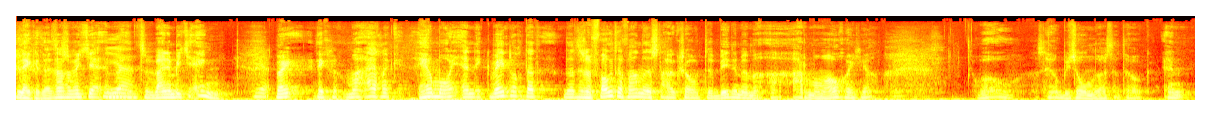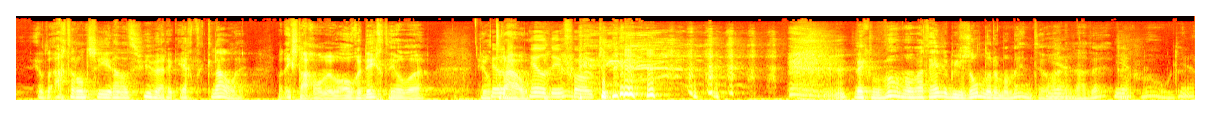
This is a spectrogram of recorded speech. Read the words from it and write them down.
leek het. Het was een beetje, Ja. het was bijna een beetje eng. Ja. Maar, maar eigenlijk heel mooi. En ik weet nog, dat, dat is een foto van. Dan sta ik zo te bidden met mijn arm omhoog, weet je wel. Wow, dat is heel bijzonder was dat ook. En op de achtergrond zie je dan het vuurwerk echt knallen. Want ik sta gewoon met mijn ogen dicht, heel, eh, heel, trouw. Heel devoot. Ik denk, wow, maar wat hele bijzondere momenten waren Ja. dat, hè? Ja. dacht, wow, dat- Ja.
